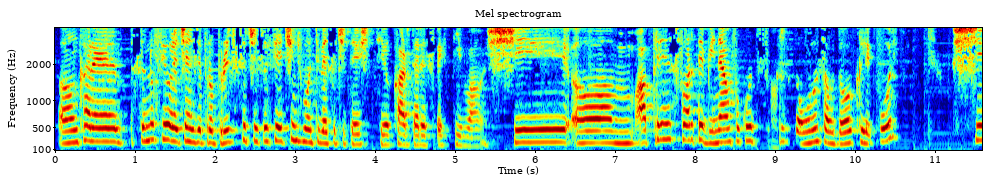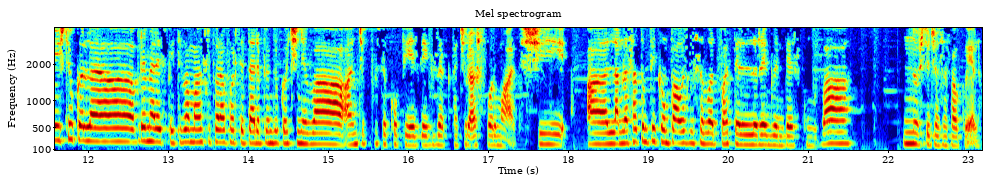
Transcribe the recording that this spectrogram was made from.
în care să nu fie o recenzie propriu-zisă, ci să fie 5 motive să citești cartea respectivă. Și um, a prins foarte bine, am făcut, cred că, unul sau două clipuri și știu că la vremea respectivă m-am supărat foarte tare pentru că cineva a început să copieze exact același format și a, l-am lăsat un pic în pauză să văd, poate îl regândesc cumva. Nu știu ce o să fac cu el,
